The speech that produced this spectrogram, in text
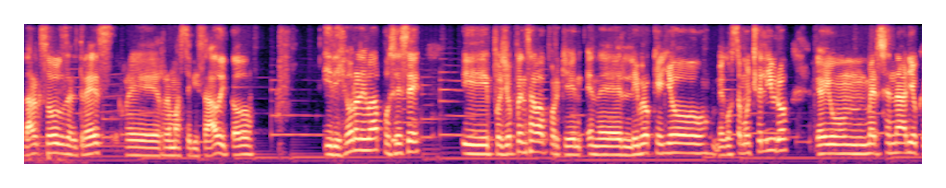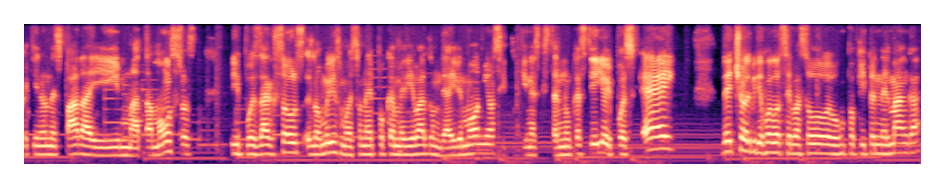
Dark Souls el 3 remasterizado y todo. Y dije, órale, va, pues ese. Y pues yo pensaba, porque en, en, el libro que yo, me gusta mucho el libro, hay un mercenario que tiene una espada y mata monstruos. Y pues Dark Souls es lo mismo, es una época medieval donde hay demonios y tú tienes que estar en un castillo y pues, hey, de hecho el videojuego se basó un poquito en el manga,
